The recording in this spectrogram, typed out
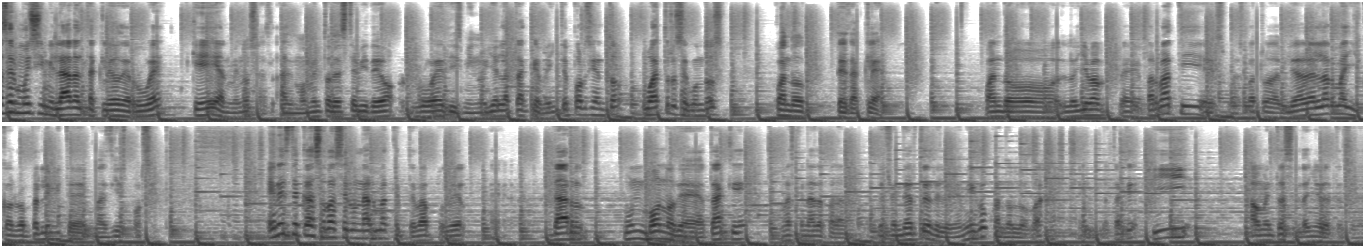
a ser muy similar al tacleo de Rue, que al menos al momento de este video, Rue disminuye el ataque 20% 4 segundos cuando te taclea. Cuando lo lleva eh, Parvati es más 4 de habilidad del arma y con romper límite más 10%. En este caso va a ser un arma que te va a poder eh, dar un bono de ataque, más que nada para defenderte del enemigo cuando lo baja el ataque y aumentas el daño de atención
